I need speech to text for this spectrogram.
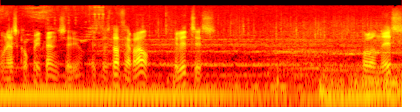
Una escopeta, en serio. Esto está cerrado. ¿Qué leches? ¿Por dónde es?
